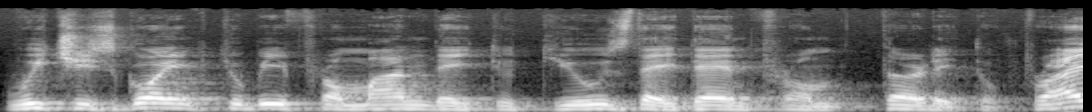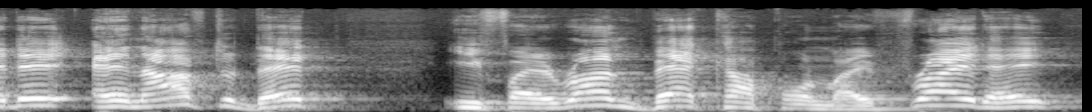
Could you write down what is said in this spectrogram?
which is going to be from Monday to Tuesday, then from Thursday to Friday. And after that, if I run back up on my Friday,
